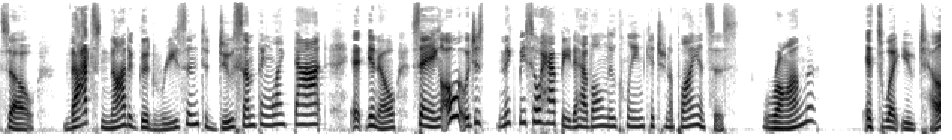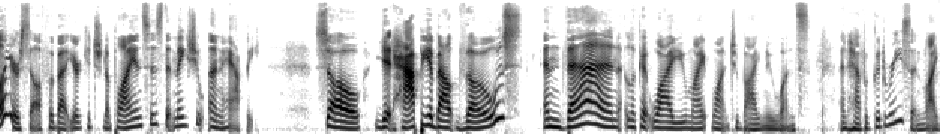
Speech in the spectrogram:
So that's not a good reason to do something like that. It, you know, saying, oh, it would just make me so happy to have all new clean kitchen appliances. Wrong. It's what you tell yourself about your kitchen appliances that makes you unhappy. So get happy about those and then look at why you might want to buy new ones and have a good reason. Like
